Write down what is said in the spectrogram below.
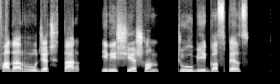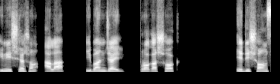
ফাদার রোজেট তার ইনিশিয়েশন টু বি গসপেলস ইনিশিয়েশন আলা ইভানজাইল প্রকাশক এডিশনস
